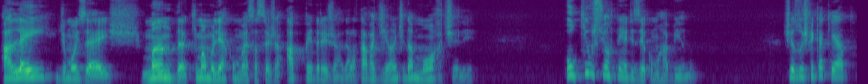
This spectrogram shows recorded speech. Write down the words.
a lei de Moisés manda que uma mulher como essa seja apedrejada. Ela estava diante da morte ali. O que o senhor tem a dizer como rabino? Jesus fica quieto.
